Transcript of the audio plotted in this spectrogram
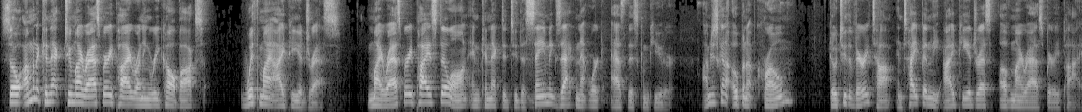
So I'm going to connect to my Raspberry Pi running Recalbox with my IP address. My Raspberry Pi is still on and connected to the same exact network as this computer. I'm just going to open up Chrome, go to the very top, and type in the IP address of my Raspberry Pi.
